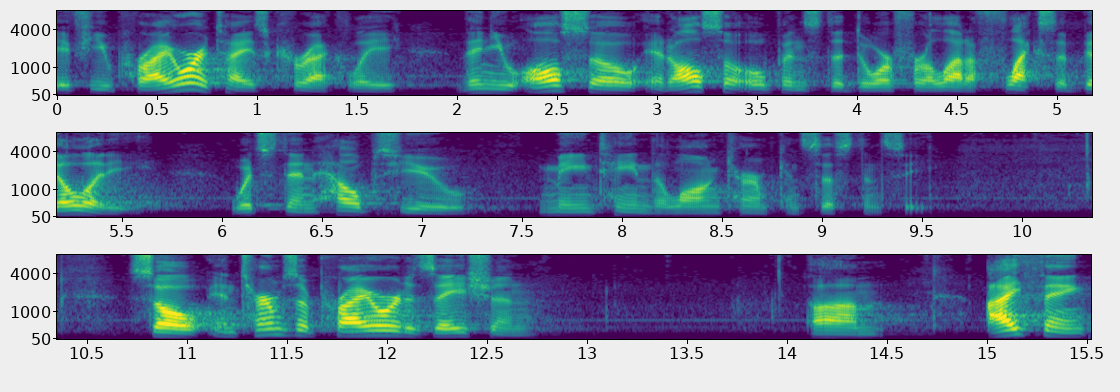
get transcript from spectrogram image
if you prioritize correctly, then you also, it also opens the door for a lot of flexibility, which then helps you maintain the long term consistency. So, in terms of prioritization, um, I think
